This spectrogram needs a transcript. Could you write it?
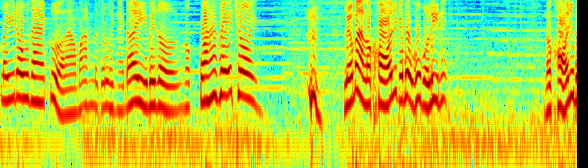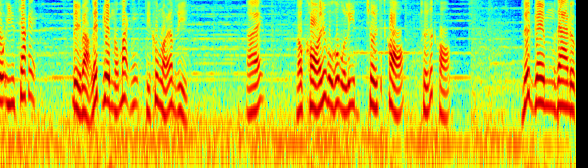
Lấy đâu ra cái cửa nào mà ăn được cái đội hình này? Đây bây giờ nó quá dễ chơi. Nếu mà nó khó như cái bộ goblin ấy nó khó như bộ insect ấy để bảo lết game nó mạnh ấy, thì không nói làm gì. Đấy Nó khó như bộ Goblin Chơi rất khó Chơi rất khó. Lết game ra được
